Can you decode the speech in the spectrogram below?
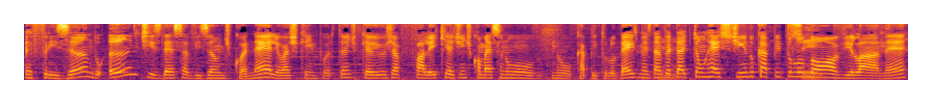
é, frisando, antes dessa visão de Cornélio, eu acho que é importante, porque eu já falei que a gente começa no, no capítulo 10, mas na uhum. verdade tem um restinho do capítulo Sim. 9 lá, né?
